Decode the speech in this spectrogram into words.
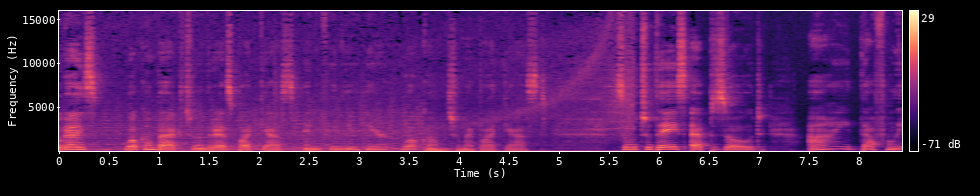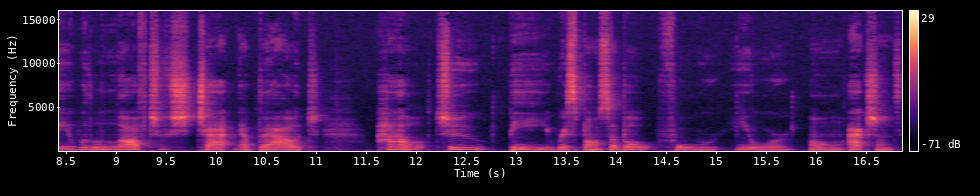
guys. Welcome back to Andrea's podcast. And if you're new here, welcome to my podcast. So, today's episode, I definitely would love to chat about how to be responsible for your own actions.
